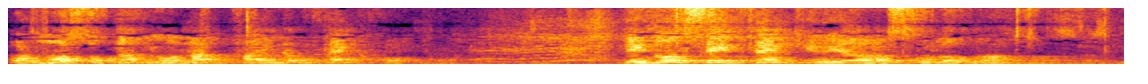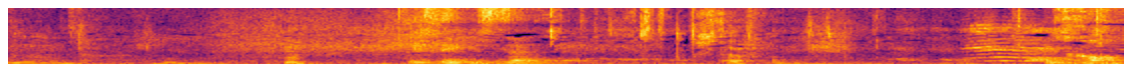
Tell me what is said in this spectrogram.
or most of them, you will not find them thankful. They don't say thank you, Ya Rasulullah. They say he's dead. He's gone.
